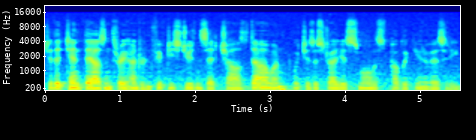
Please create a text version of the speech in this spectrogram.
to the 10,350 students at Charles Darwin, which is Australia's smallest public university.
